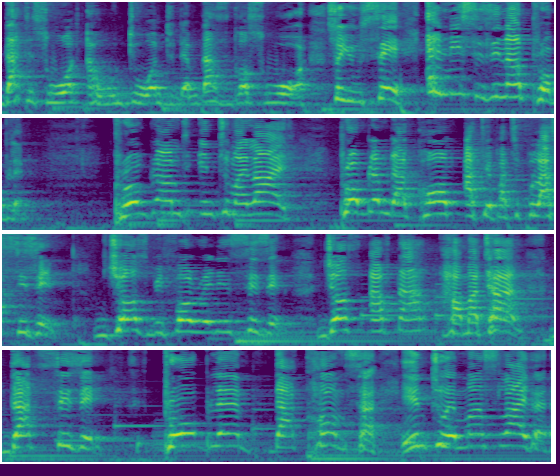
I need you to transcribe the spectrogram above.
that is what I will do unto them. That's God's word. So you say, any seasonal problem programmed into my life, problem that come at a particular season just before raining season just after harmattan that season problem that comes uh, into a man's life uh,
